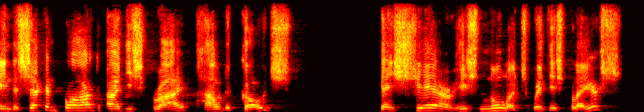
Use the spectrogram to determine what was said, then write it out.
In the second part, I describe how the coach can share his knowledge with his players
